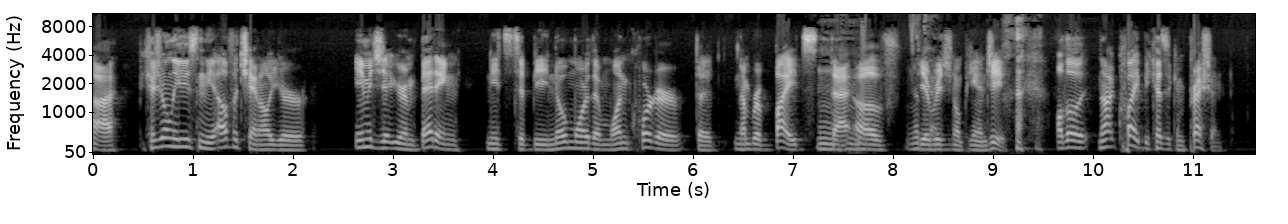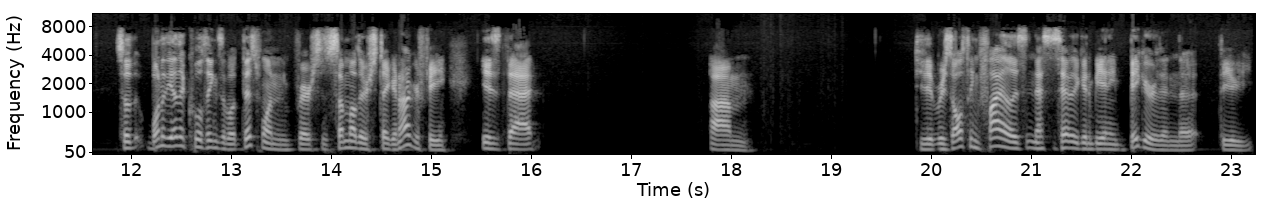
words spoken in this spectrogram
Uh, because you're only using the alpha channel, your image that you're embedding needs to be no more than one quarter the number of bytes that of the Okay. original PNG. Although not quite because of compression. So th- one of the other cool things about this one versus some other steganography is that um, the resulting file isn't necessarily going to be any bigger than the the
